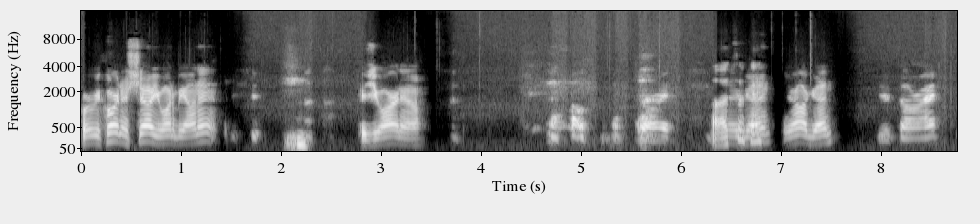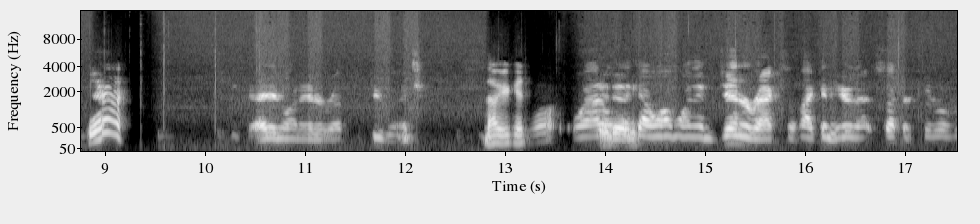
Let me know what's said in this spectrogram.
We're recording a show. You want to be on it? Because you are now. Sorry. Oh, that's You're okay. good. You're all good. It's all right. Yeah. I didn't want to interrupt you too much. No, you're good. Well, Well, I don't did. think I want one of them Generacs if I can hear that sucker clear over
